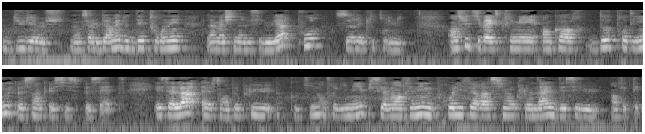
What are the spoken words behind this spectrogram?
du virus. Donc ça lui permet de détourner la machinerie cellulaire pour se répliquer lui. Ensuite, il va exprimer encore d'autres protéines, E5, E6, E7. Et celles-là, elles sont un peu plus coquines, entre guillemets, puisqu'elles vont entraîner une prolifération clonale des cellules infectées.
